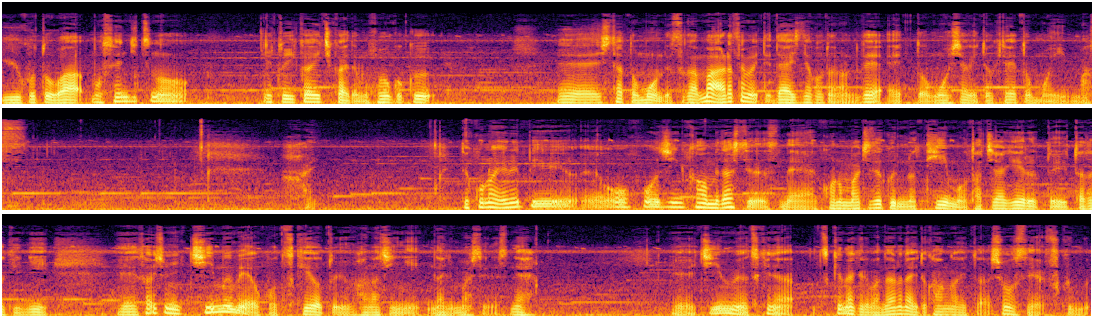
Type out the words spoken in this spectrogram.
いうことは、もう先日の、えっと、医会一会でも報告、えー、したと思うんですが、まあ、改めて大事なことなので、えっと、申し上げておきたいと思います。はい、でこの NPO 法人化を目指してですねこのまちづくりのチームを立ち上げるといったときに、えー、最初にチーム名をこうつけようという話になりましてですね、え、チーム名をつけなつけなければならないと考えた小生含む、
